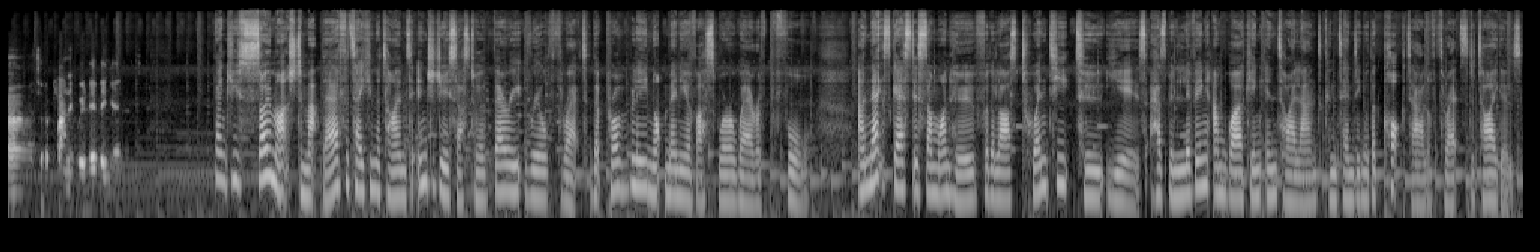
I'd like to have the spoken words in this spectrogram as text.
uh, to the planet we're living in? Thank you so much to Matt there for taking the time to introduce us to a very real threat that probably not many of us were aware of before. Our next guest is someone who, for the last 22 years, has been living and working in Thailand contending with a cocktail of threats to tigers,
